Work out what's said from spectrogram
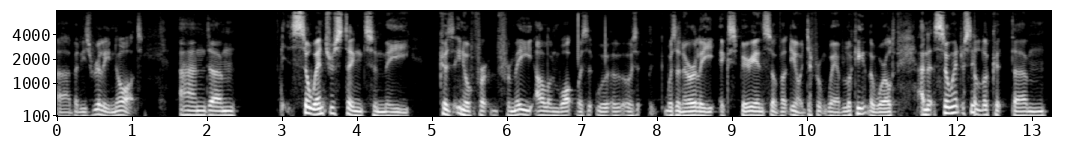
uh, but he's really not. And um, it's so interesting to me because you know, for for me, Alan Watt was was was an early experience of a you know a different way of looking at the world, and it's so interesting to look at um,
